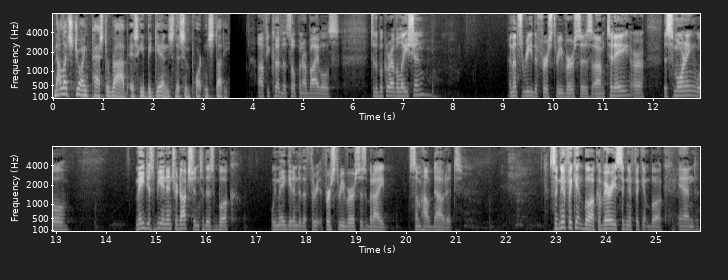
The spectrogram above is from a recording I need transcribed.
Now let's join Pastor Rob as he begins this important study. Uh, if you could, let's open our Bibles to the book of Revelation. And let's read the first three verses. Um, today, or this morning, will may just be an introduction to this book. We may get into the three, first three verses, but I somehow doubt it. Significant book, a very significant book, and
